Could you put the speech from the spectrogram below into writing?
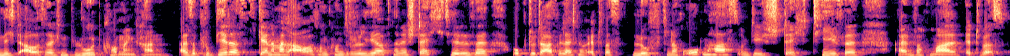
nicht ausreichend Blut kommen kann. Also probier das gerne mal aus und kontrolliere auch deine Stechhilfe, ob du da vielleicht noch etwas Luft nach oben hast und die Stechtiefe einfach mal etwas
